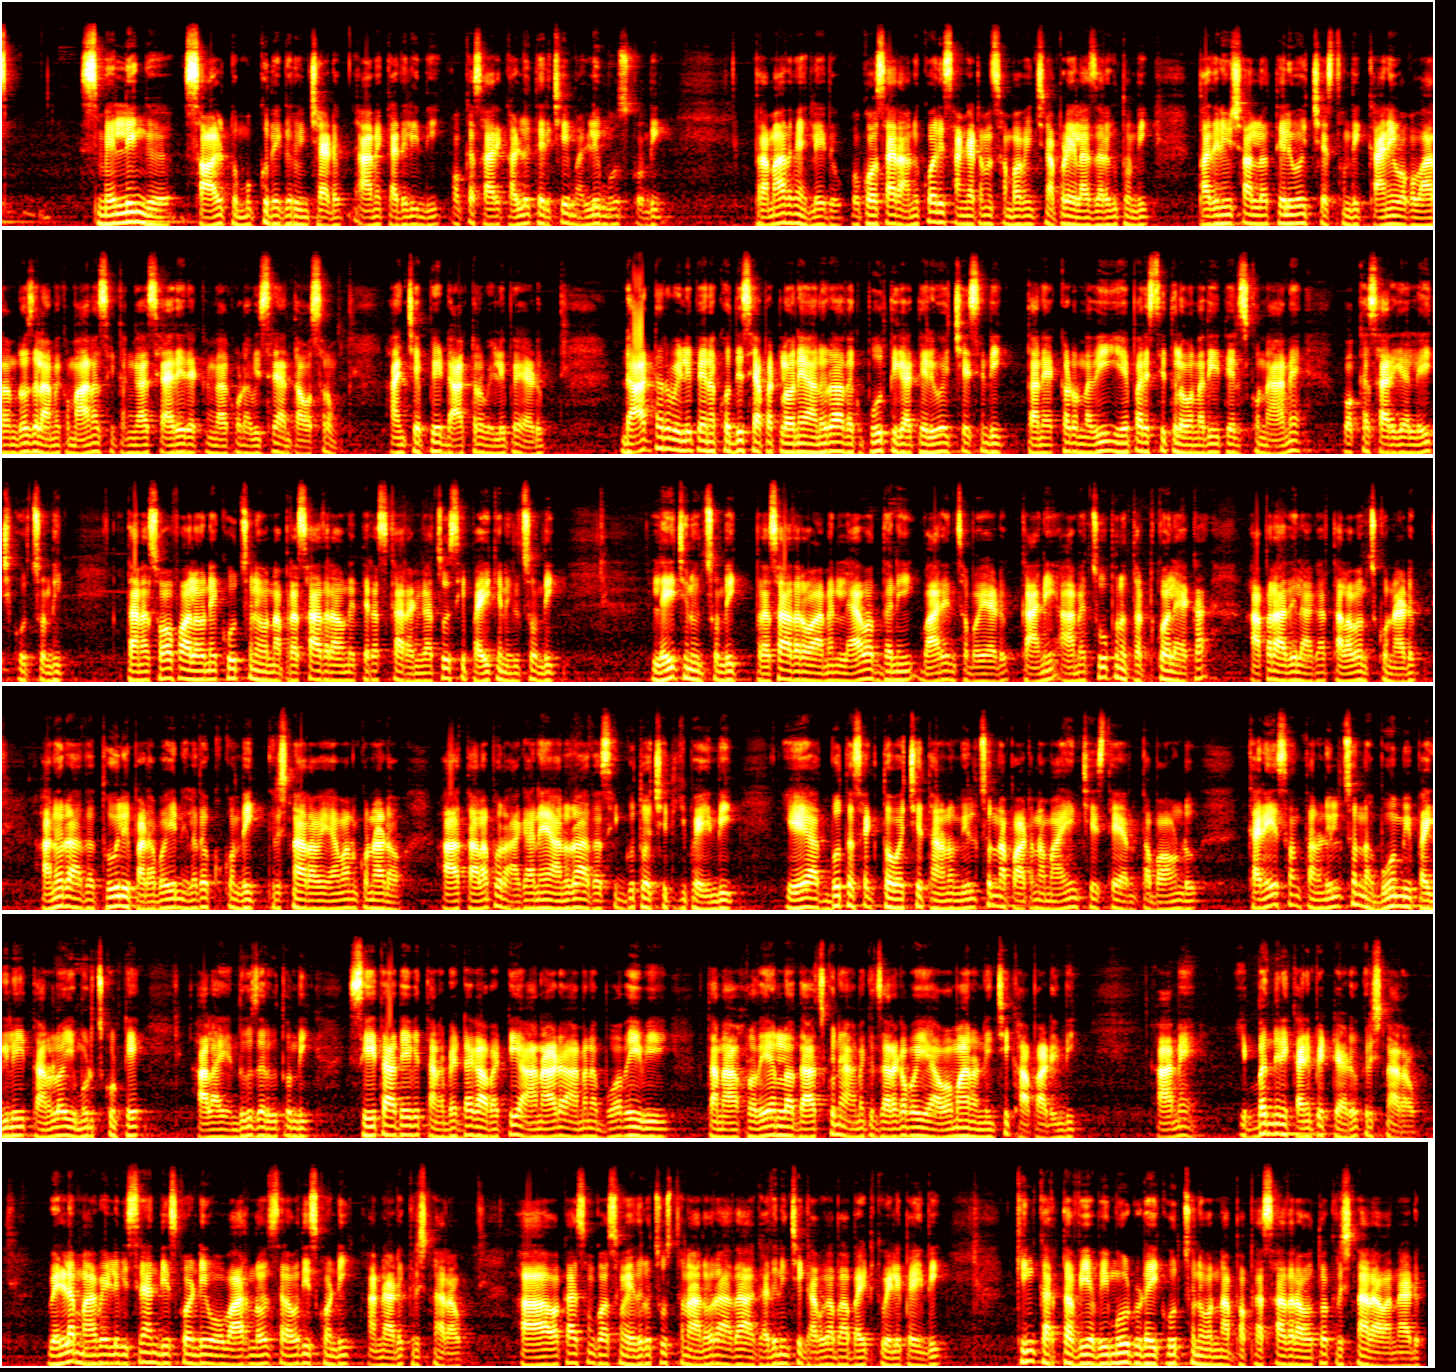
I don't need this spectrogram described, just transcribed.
స్మెల్లింగ్ సాల్ట్ ముక్కు దగ్గర ఉంచాడు. ఆమె కదిలింది. ఒక్కసారి కళ్ళు తెరిచి మళ్ళీ మూసుకుంది. ప్రమాదమేం లేదు. ఒక్కోసారి అనుకోని సంఘటన సంభవించినప్పుడు ఇలా జరుగుతుంది. పది నిమిషాల్లో తెలివి వచ్చేస్తుంది. కానీ ఒక వారం రోజులు ఆమెకు మానసికంగా శారీరకంగా కూడా విశ్రాంతి అవసరం అని చెప్పి డాక్టర్ వెళ్ళిపోయాడు. డాక్టర్ వెళ్ళిపోయిన కొద్దిసేపట్లోనే అనురాధకు పూర్తిగా తెలివి వచ్చేసింది. తను ఎక్కడున్నది ఏ పరిస్థితిలో ఉన్నది తెలుసుకున్న ఆమె ఒక్కసారిగా లేచి కూర్చుంది. తన సోఫాలోనే కూర్చుని ఉన్న ప్రసాదరావుని తిరస్కారంగా చూసి పైకి నిల్చుంది. లేచి నుంచుంది ప్రసాదరావు ఆమెను లేవద్దని వారించబోయాడు. కానీ ఆమె చూపును తట్టుకోలేక అపరాధిలాగా తలవంచుకున్నాడు. అనురాధ తూలి పడబోయి నిలదొక్కుంది కృష్ణారావు ఏమనుకున్నాడో ఆ తలపు రాగానే అనురాధ సిగ్గుతో చితికిపోయింది. ఏ అద్భుత శక్తితో వచ్చి తనను నిల్చున్న పాటను మాయం చేస్తే ఎంత బాగుండు కనీసం తను నిల్చున్న భూమి పగిలి తనలో ఇముడుచుకుంటే అలా ఎందుకు జరుగుతుంది? సీతాదేవి తన బిడ్డ కాబట్టి ఆనాడు ఆమెను భూదేవి తన హృదయంలో దాచుకుని ఆమెకు జరగబోయే అవమానం నుంచి కాపాడింది. ఆమె ఇబ్బందిని కనిపెట్టాడు కృష్ణారావు. వెళ్ళమ్మా వెళ్ళి విశ్రాంతి తీసుకోండి ఓ వారం రోజులు సెలవు తీసుకోండి అన్నాడు కృష్ణారావు. ఆ అవకాశం కోసం ఎదురు చూస్తున్నాను అనురాధ ఆ గది నుంచి గబగబా బయటికి వెళ్ళిపోయింది. కింగ్ కర్తవ్య విమూఢుడై కూర్చుని ఉన్న ప్రసాదరావుతో కృష్ణారావు అన్నాడు.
